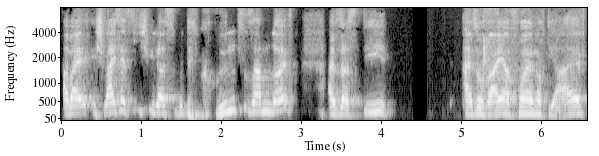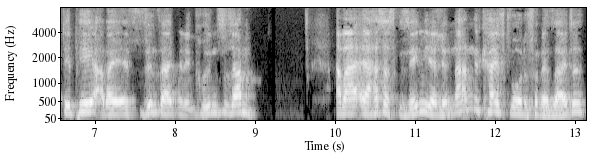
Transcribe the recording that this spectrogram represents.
Aber ich weiß jetzt nicht, wie das mit den Grünen zusammenläuft. Also, dass die, also war ja vorher noch die AfDP, aber jetzt sind sie halt mit den Grünen zusammen. Aber äh, hast du das gesehen, wie der Lindner angekeift wurde von der Seite?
